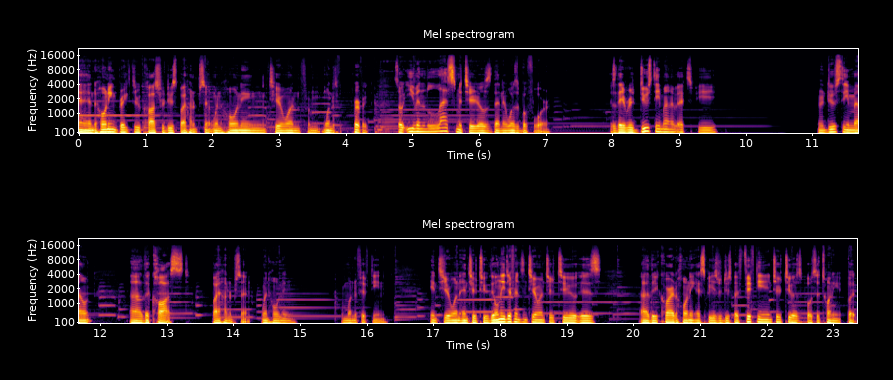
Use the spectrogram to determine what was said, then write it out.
And honing breakthrough cost reduced by 100% when honing tier 1 from 1 to perfect. So even less materials than it was before. because they reduce the amount of XP, reduce the amount, uh, the cost by 100% when honing from 1 to 15 in tier 1 and tier 2. The only difference in tier 1 and tier 2 is uh, the acquired honing XP is reduced by 15 in tier 2 as opposed to 20, but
